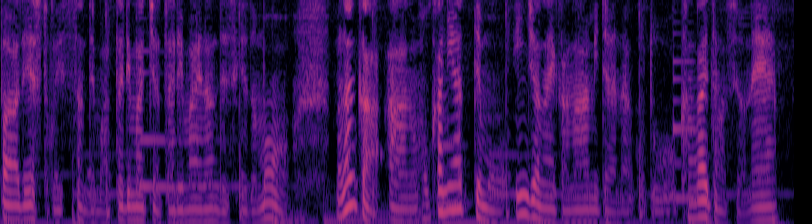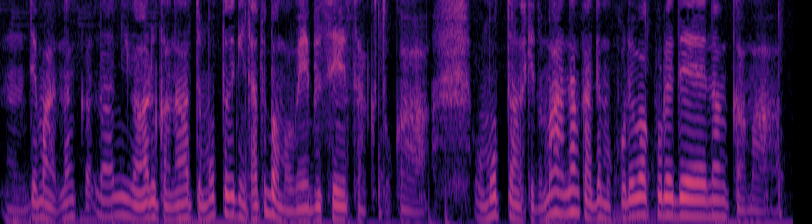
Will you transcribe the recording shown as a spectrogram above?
パーですとか言ってたんで、まあ、当たり前っちゃ当たり前なんですけども、まあ、なんかあの他にあってもいいんじゃないかなみたいなことを考えたんですよね。うん、でまあなんか何があるかなって思った時に例えばまあウェブ制作とか思ったんですけどまあなんかでもこれはこれでなんかまあ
